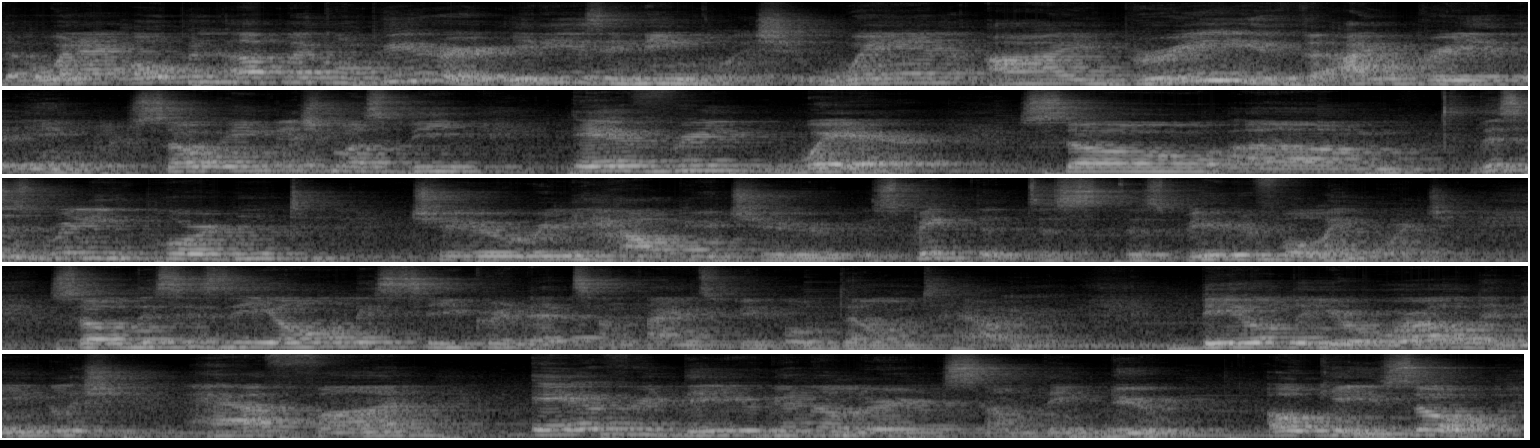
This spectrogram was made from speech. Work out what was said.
when I open up my computer, it is in English. When I breathe, I breathe English. So English must be everywhere. So um, this is really important to really help you to speak this, this beautiful language. So this is the only secret that sometimes people don't tell you. Build your world in English, have fun, every day you're gonna learn something new. Okay, so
